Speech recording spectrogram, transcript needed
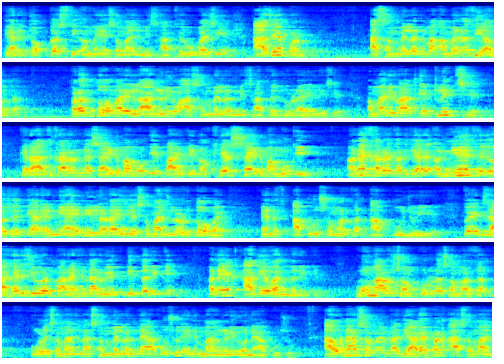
ત્યારે ચોક્કસથી અમે એ સમાજની સાથે ઊભા છીએ. આજે પણ આ સંમેલનમાં અમે નથી આવતા, પરંતુ અમારી લાગણીઓ આ સંમેલનની સાથે જોડાયેલી છે. અમારી વાત એટલી જ છે કે રાજકારણને સાઈડમાં મૂકી, પાર્ટીનો ખેસ સાઈડમાં મૂકી અને ખરેખર જ્યારે અન્યાય થયો છે, ત્યારે ન્યાયની લડાઈ જે સમાજ લડતો હોય, એને આપણું સમર્થન આપવું જોઈએ. તો એક જાહેર જીવનમાં રહેનાર વ્યક્તિ તરીકે અને એક આગેવાન તરીકે હું મારું સંપૂર્ણ સમર્થન કોળી સમાજના સંમેલનને આપું છું, એની માંગણીઓને આપું છું. આવનાર સમયમાં જ્યારે પણ આ સમાજ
